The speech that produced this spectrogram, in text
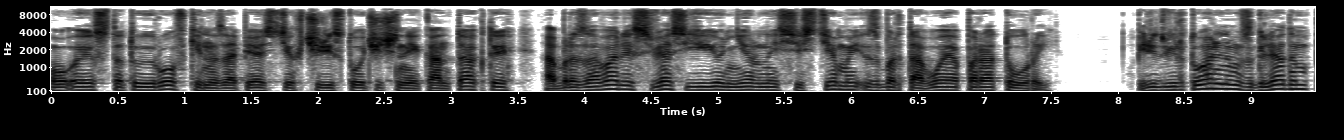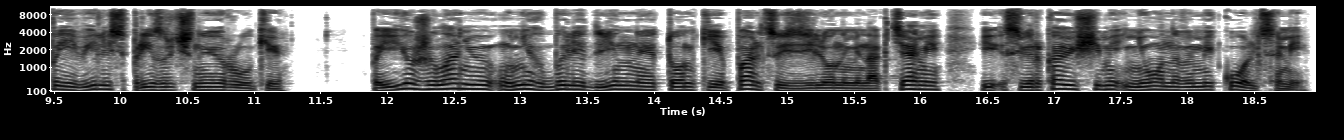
ОС татуировки на запястьях через точечные контакты образовали связь ее нервной системой с бортовой аппаратурой. Перед виртуальным взглядом появились призрачные руки. По ее желанию у них были длинные тонкие пальцы с зелеными ногтями и сверкающими неоновыми кольцами.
